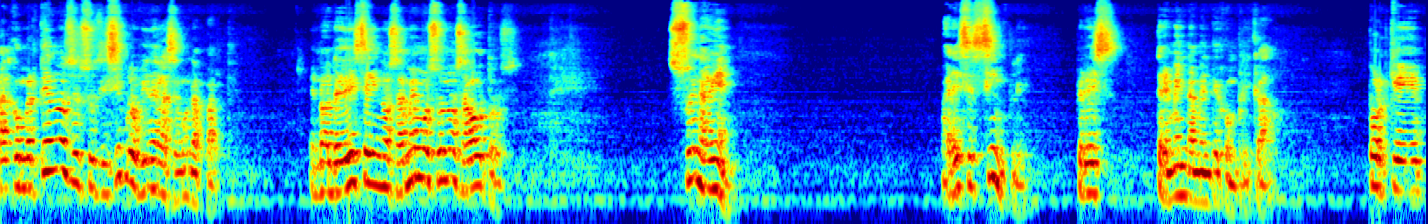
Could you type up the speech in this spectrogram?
Al convertirnos en sus discípulos viene la segunda parte, en donde dice, y nos amemos unos a otros. Suena bien, parece simple, pero es tremendamente complicado. Porque,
